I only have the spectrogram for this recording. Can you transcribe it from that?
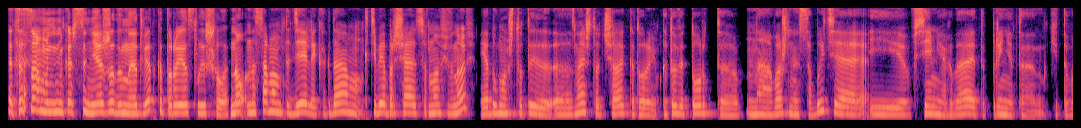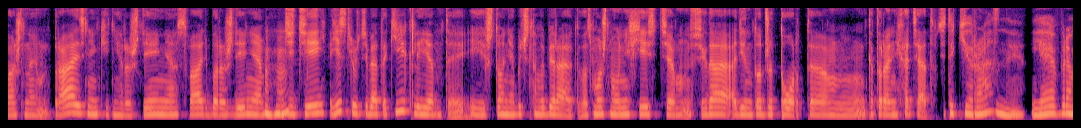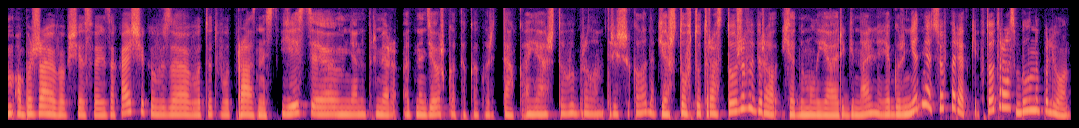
Это самый, мне кажется, неожиданный ответ, который я слышала. Но на самом-то деле, когда к тебе обращаются вновь и вновь, я думаю, что ты э, знаешь тот человек, который готовит торт э, на важные события, и в семьях, да, это принято какие-то важные праздники, дни рождения, свадьбы, рождения Мгм. детей. Есть ли у тебя такие клиенты, и что они обычно выбирают? Возможно, у них есть эм, всегда один и тот же торт, эм, который они хотят. Все такие разные. Я прям обожаю вообще своих заказчиков за вот эту вот разность реальность. Есть э, у меня, например, одна девушка такая говорит, так, а я что выбрала? Три шоколада? Я что, в тот раз тоже выбирала? Я думала, я оригинальная. Я говорю, нет, нет, все в порядке. В тот раз был Наполеон.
